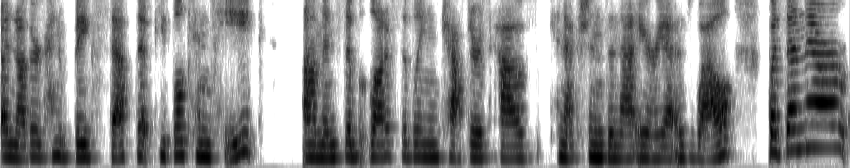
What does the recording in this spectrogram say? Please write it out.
another kind of big step that people can take um, and sib- a lot of sibling chapters have connections in that area as well. But then there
